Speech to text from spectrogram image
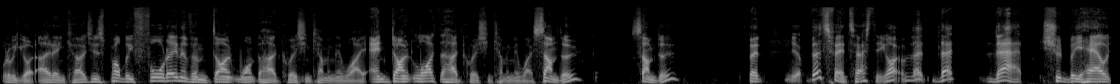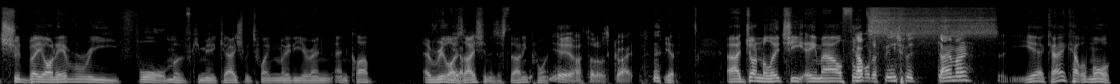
what do we got? 18 coaches. Probably 14 of them don't want the hard question coming their way and don't like the hard question coming their way. Some do, some do. But Yep. that's fantastic. I, that, that, that should be how it should be on every form of communication between media and, and club. A realisation as a starting point. Yeah, I thought it was great. Yep. Uh, John Malici, email. Thoughts? Couple to finish with, Damo? Yeah, okay, a couple more.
